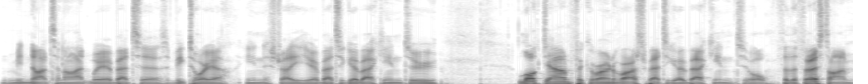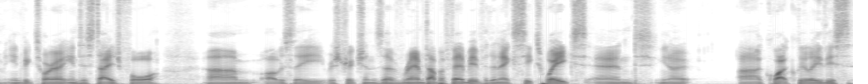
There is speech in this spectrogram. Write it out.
midnight tonight, we're about to, Victoria in Australia here, about to go back into lockdown for coronavirus. About to go back into, or for the first time in Victoria, into stage four um, obviously, restrictions have ramped up a fair bit for the next six weeks, and you know, uh, quite clearly this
